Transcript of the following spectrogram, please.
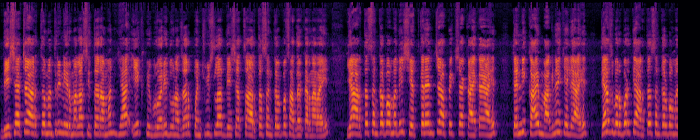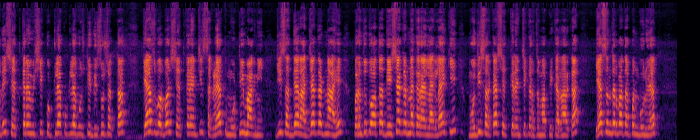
देशाच्या अर्थमंत्री निर्मला सीतारामन ह्या एक फेब्रुवारी दोन हजार पंचवीस ला देशाचा अर्थसंकल्प सादर करणार आहे. या अर्थसंकल्पामध्ये शेतकऱ्यांच्या अपेक्षा काय काय आहेत त्यांनी काय मागण्या केल्या आहेत त्याचबरोबर त्या अर्थसंकल्पामध्ये शेतकऱ्यांविषयी कुठल्या कुठल्या गोष्टी दिसू शकतात त्याचबरोबर शेतकऱ्यांची सगळ्यात मोठी मागणी जी सध्या राज्याकडनं आहे परंतु तो आता देशाकडनं करायला लागलाय की मोदी सरकार शेतकऱ्यांची कर्जमाफी करणार का? या संदर्भात आपण बोलूयात.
